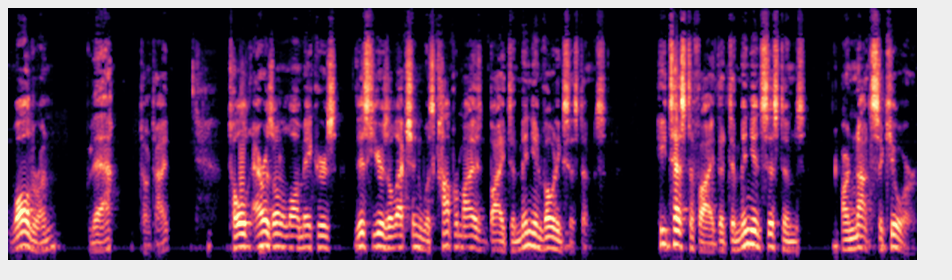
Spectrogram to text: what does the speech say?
Waldron, yeah, tongue-tied, told Arizona lawmakers this year's election was compromised by Dominion voting systems. He testified that Dominion systems are not secure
